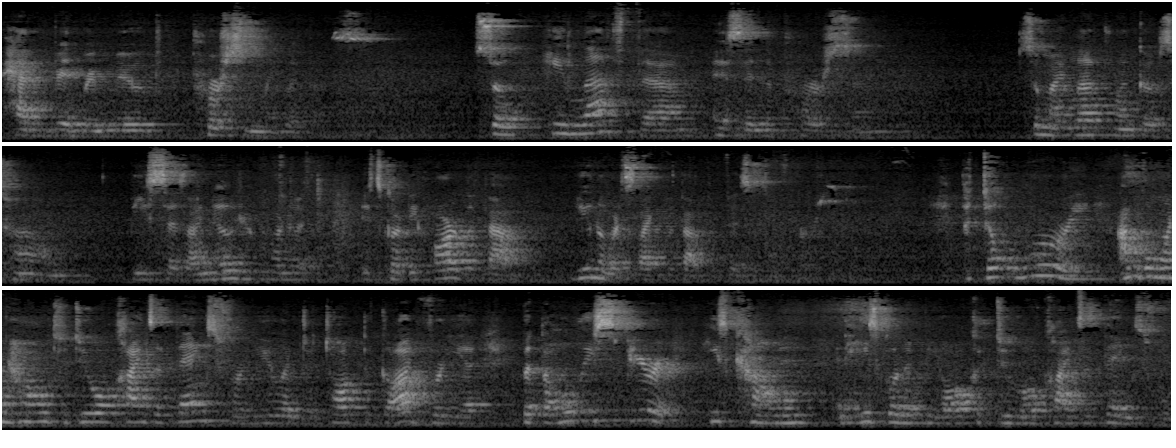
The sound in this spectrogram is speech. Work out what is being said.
hadn't been removed personally with us. So he left them as in the person. So my loved one goes home. He says, I know you're going to, it's going to be hard without, you know what it's like without the physical person. but don't worry, I'm going home to do all kinds of things for you and to talk to God for you. But the Holy Spirit, He's coming and He's going to be all could do all kinds of things for you.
